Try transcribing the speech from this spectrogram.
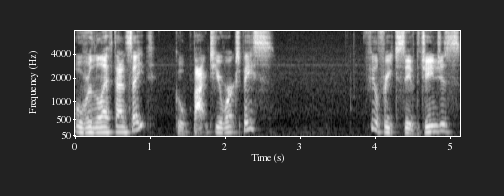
Over on the left hand side, go back to your workspace. Feel free to save the changes.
